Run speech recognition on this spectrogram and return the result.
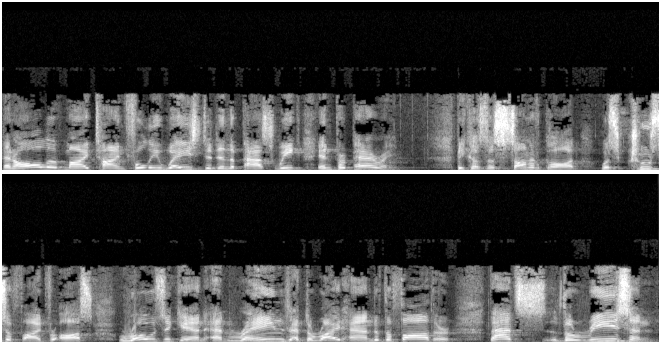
and all of my time fully wasted in the past week in preparing? Because the Son of God was crucified for us, rose again, and reigns at the right hand of the Father. That's the reason.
